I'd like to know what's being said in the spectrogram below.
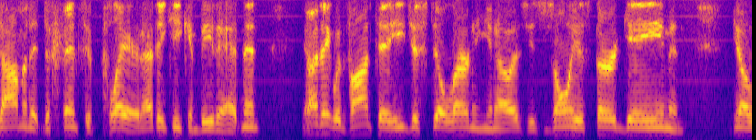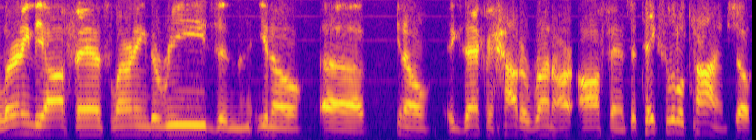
dominant defensive player, and I think he can be that. And then you know I think with Vontae, he's just still learning. You know, it's, it's only his third game, and you know learning the offense, learning the reads, and you know uh, you know exactly how to run our offense. It takes a little time, so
